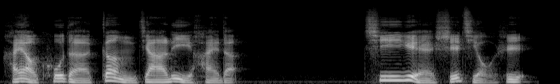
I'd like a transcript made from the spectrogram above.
还要哭得更加厉害的。七月十九日。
